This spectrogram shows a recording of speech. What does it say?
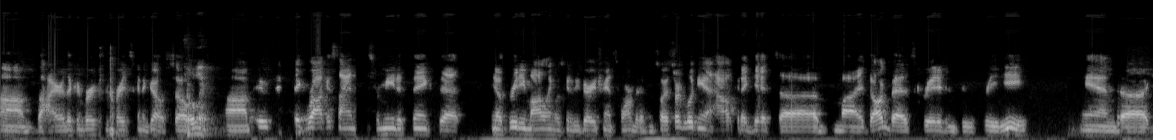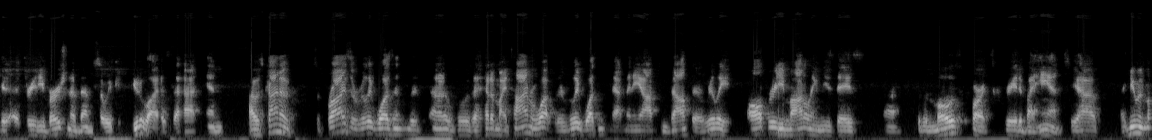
um, the higher the conversion rate is going to go. So totally. um, it would take rocket science for me to think that you know 3D modeling was going to be very transformative. And so I started looking at how could I get uh, my dog beds created into 3D and uh, get a 3D version of them so we could utilize that. And I was kind of surprised there really wasn't, I don't know if it was ahead of my time or what, but there really wasn't that many options out there. Really, all 3D modeling these days, uh, for the most part, is created by hand. So you have a human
